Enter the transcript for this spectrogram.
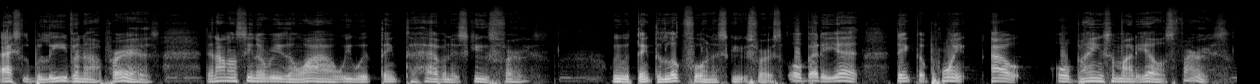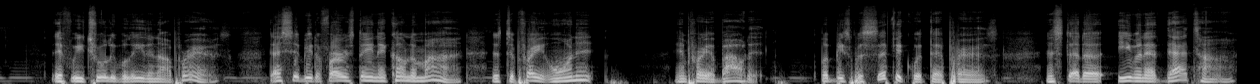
actually believe in our prayers, then I don't see no reason why we would think to have an excuse first we would think to look for an excuse first. Or better yet, think to point out or blame somebody else 1st mm-hmm. if we truly believe in our prayers. Mm-hmm. That should be the first thing that come to mind is to pray on it and pray about it. Mm-hmm. But be specific with that prayers instead of even at that time,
